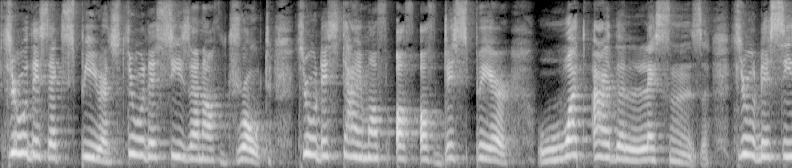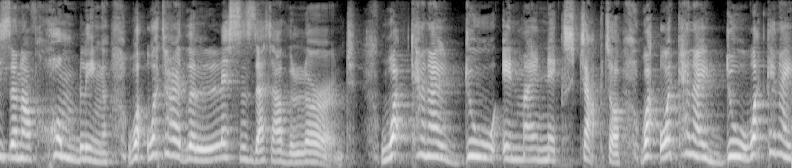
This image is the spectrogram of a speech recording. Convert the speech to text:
through this experience, through this season of drought, through this time of, of, of despair? What are the lessons through this season of humbling? What, what are the lessons that I've learned? What can I do in my next chapter? What, what can I do? What can I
